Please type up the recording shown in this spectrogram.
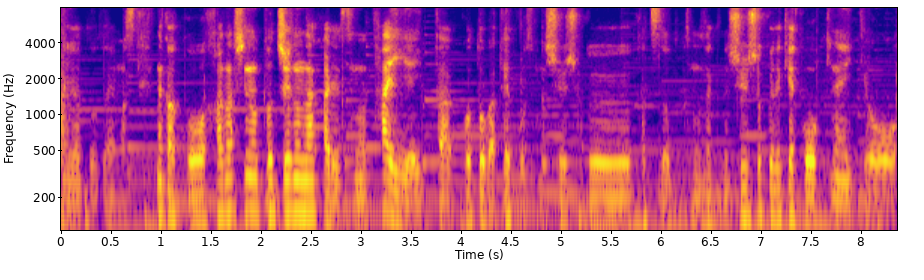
ありがとうございます。なんかこう話の途中の中でそのタイへ行ったことが結構その就職活動とかその先の就職で結構大きな影響を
